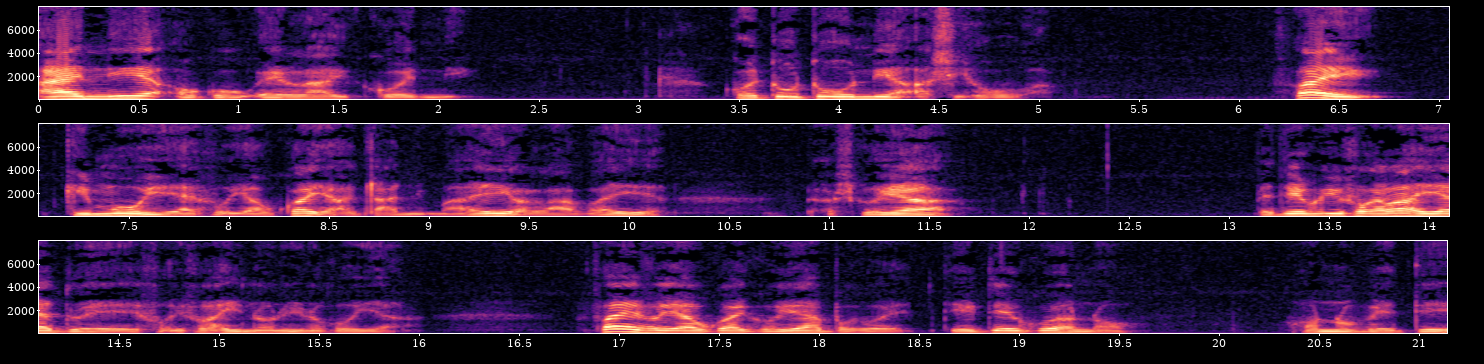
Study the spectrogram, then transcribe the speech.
ai nia o ko e lai ko e ni. Ko tu tu nia a si hoa. Fai ki mui e fo iau kai a tani mai o la vai. E. Asko ia, pe te uki whakarahi atu e fo i whahino nino ko ia. Fai fo iau kai ko ia pa e te te uko hano, hano ve te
